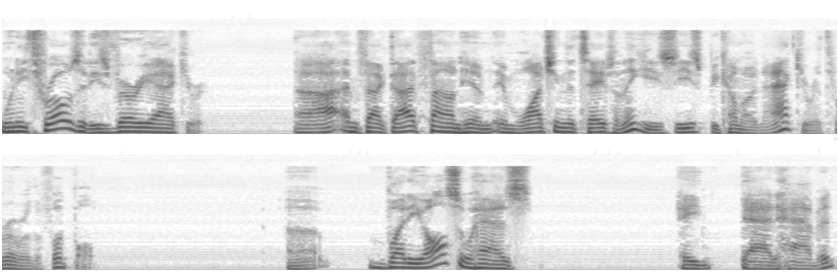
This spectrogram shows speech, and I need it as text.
when he throws it, he's very accurate. Uh, I, in fact, I've found him in watching the tapes. I think he's he's become an accurate thrower of the football. Uh, but he also has a bad habit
